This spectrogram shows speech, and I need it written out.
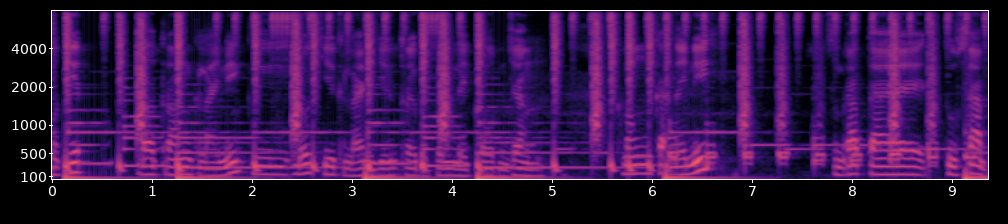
មកទៀតដល់ត្រង់កន្លែងនេះគឺដូចជាកន្លែងដែលយើងត្រូវបំពេញលេខកូដអញ្ចឹងក្នុងករណីនេះសម្រាប់តែទូរស័ព្ទ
